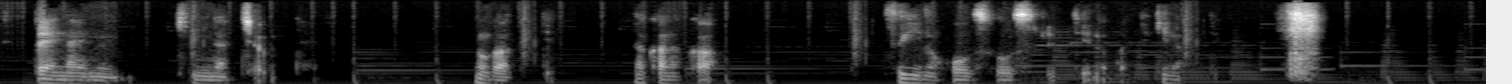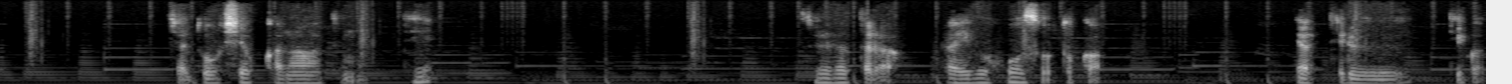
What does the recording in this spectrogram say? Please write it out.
絶対ないのに気になっちゃうみたいなのがあって、なかなか次の放送をするっていうのができなくて、じゃあどうしようかなと思って、それだったらライブ放送とかやってるっていうか、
